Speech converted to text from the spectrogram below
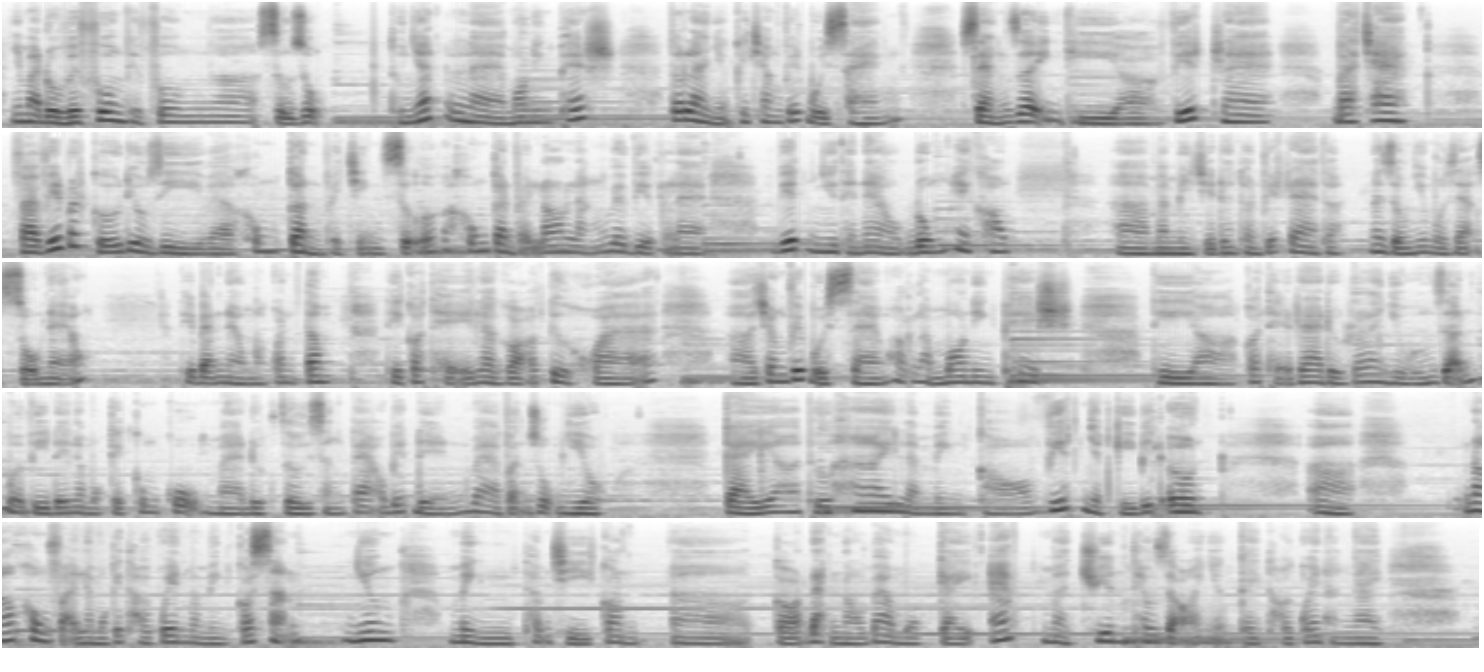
Nhưng mà đối với phương thì phương uh, sử dụng thứ nhất là morning page tức là những cái trang viết buổi sáng. Sáng dậy thì uh, viết ra ba trang. Và viết bất cứ điều gì và không cần phải chỉnh sửa và không cần phải lo lắng về việc là viết như thế nào đúng hay không. À, mà mình chỉ đơn thuần viết ra thôi. Nó giống như một dạng sổ não thì bạn nào mà quan tâm thì có thể là gõ từ khóa uh, trang viết buổi sáng hoặc là morning page. Thì uh, có thể ra được rất là nhiều hướng dẫn bởi vì đây là một cái công cụ mà được giới sáng tạo biết đến và vận dụng nhiều. Cái uh, thứ hai là mình có viết nhật ký biết ơn. Uh, nó không phải là một cái thói quen mà mình có sẵn nhưng mình thậm chí còn uh, có đặt nó vào một cái app mà chuyên theo dõi những cái thói quen hàng ngày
